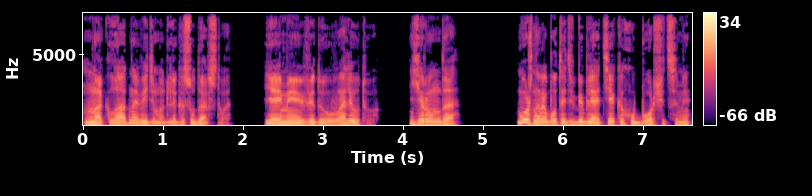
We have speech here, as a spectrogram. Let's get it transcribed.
Накладно, видимо, для государства. Я имею в виду валюту. Ерунда. Можно работать в библиотеках уборщицами.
